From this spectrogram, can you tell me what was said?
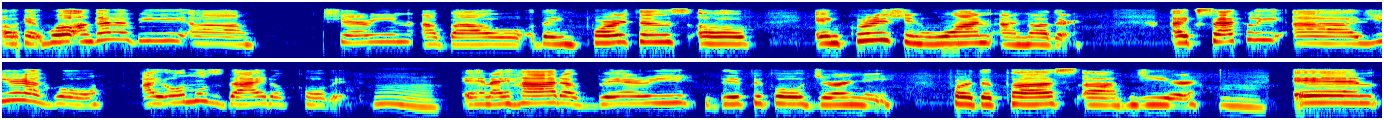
Okay, well, I'm going to be um, sharing about the importance of encouraging one another. Exactly a year ago, I almost died of COVID. Hmm. and I had a very difficult journey for the past uh, year. Hmm. And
